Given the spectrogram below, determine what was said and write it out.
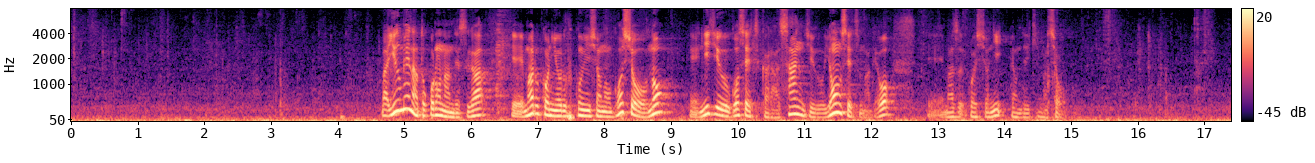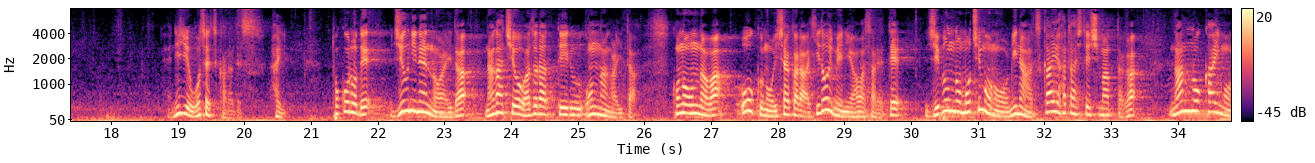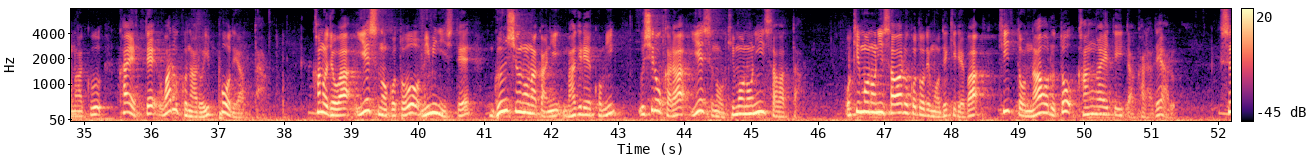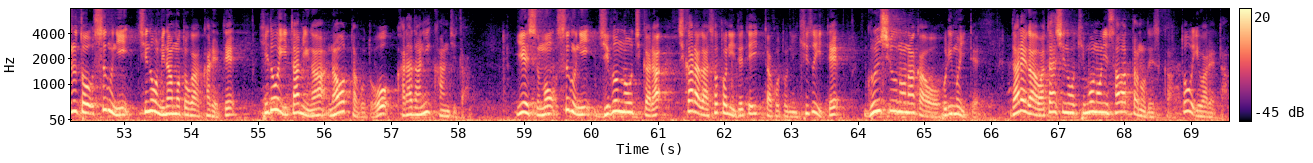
まあ、有名なところなんですが、マルコによる福音書の5章の25節から34節までをまずご一緒に読んでいきましょう。25節からです。はい。ところで12年の間長血を患っている女がいた。この女は多くの医者からひどい目に遭わされて自分の持ち物を皆使い果たしてしまったが何の甲もなくかえって悪くなる一方であった。彼女はイエスのことを耳にして群衆の中に紛れ込み後ろからイエスの着物に触った。置物に触ることでもできればきっと治ると考えていたからである。するとすぐに血の源が枯れてひどい痛みが治ったことを体に感じた。イエスもすぐに自分の内から力が外に出ていったことに気づいて群衆の中を振り向いて誰が私の着物に触ったのですか？と言われた。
